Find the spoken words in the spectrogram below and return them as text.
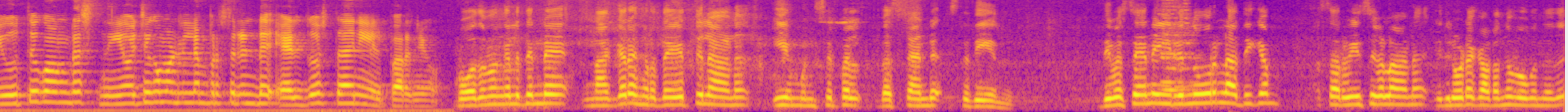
യൂത്ത് കോൺഗ്രസ് നിയോജക മണ്ഡലം പ്രസിഡന്റ് എൽദോസ് ദാനിയൽ പറഞ്ഞു. കോതമംഗലത്തിന്റെ നഗരഹൃദയത്തിലാണ് ഈ മുനിസിപ്പൽ ബസ് സ്റ്റാൻഡ് സ്ഥിതി ചെയ്യുന്നത്. ദിവസേന ഇരുന്നൂറിലധികം സർവീസുകളാണ് ഇതിലൂടെ കടന്നു പോകുന്നത്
